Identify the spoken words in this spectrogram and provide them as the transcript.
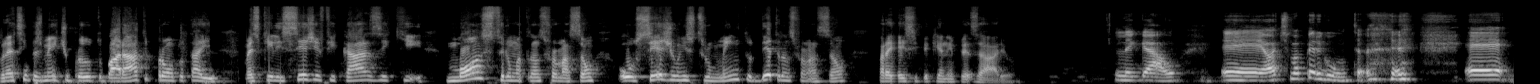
Não é simplesmente um produto barato e pronto, está aí, mas que ele seja eficaz e que mostre uma transformação ou seja um instrumento de transformação para esse pequeno empresário. Legal, é, ótima pergunta. É,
